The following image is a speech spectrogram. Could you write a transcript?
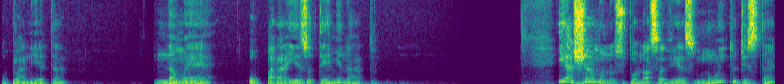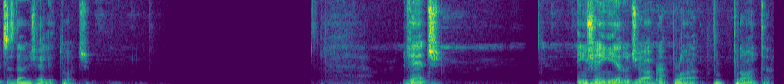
o planeta não é o paraíso terminado. E achamos-nos, por nossa vez, muito distantes da angelitude. Gente, engenheiro de obra pronta,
